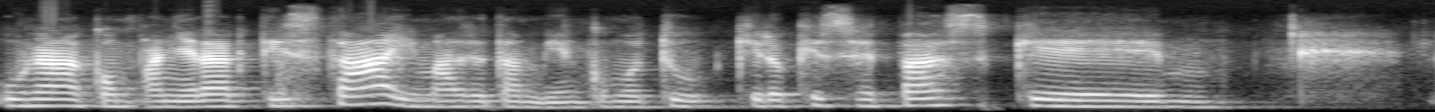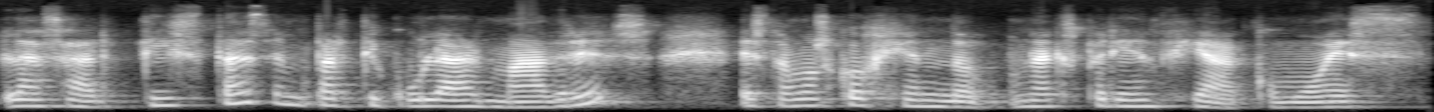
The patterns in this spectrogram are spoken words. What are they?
Una compañera artista y madre también como tú. Quiero que sepas que las artistas, en particular madres, estamos cogiendo una experiencia como es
